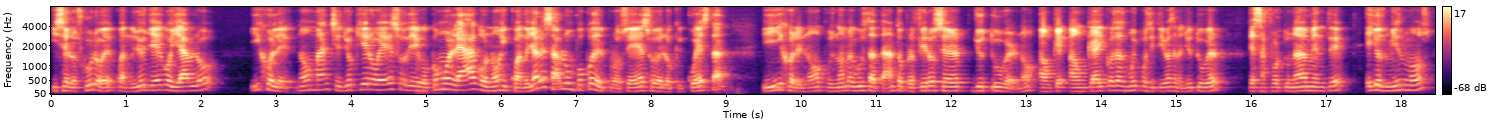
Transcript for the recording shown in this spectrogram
y se los juro, ¿eh? cuando yo llego y hablo, híjole, no manches, yo quiero eso, Diego, ¿cómo le hago, no? Y cuando ya les hablo un poco del proceso, de lo que cuesta, híjole, no, pues no me gusta tanto, prefiero ser youtuber, ¿no? Aunque, aunque hay cosas muy positivas en el youtuber, desafortunadamente ellos mismos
